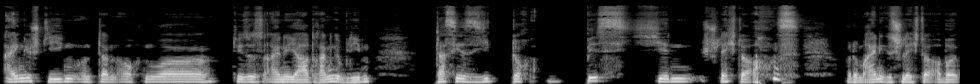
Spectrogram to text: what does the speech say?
eingestiegen und dann auch nur dieses eine Jahr dran geblieben. Das hier sieht doch ein bisschen schlechter aus oder um einiges schlechter, aber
